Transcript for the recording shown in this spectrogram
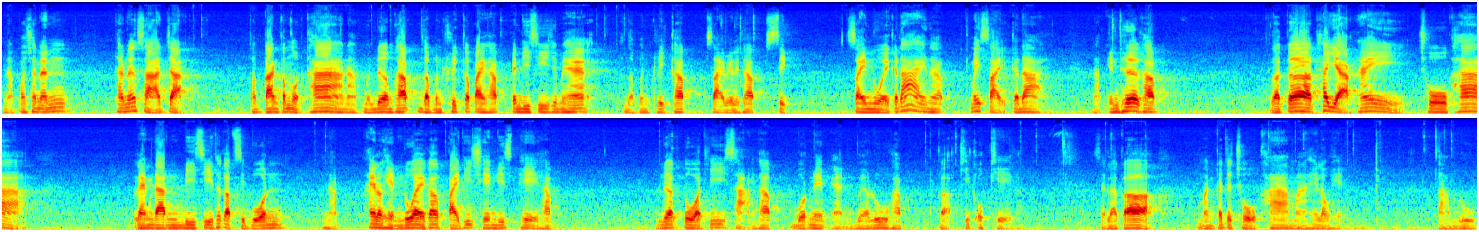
นะเพราะฉะนั้นทางนักศึกษาจะทำการกำหนดค่านะเหมือนเดิมครับดับเบิลคลิกเข้าไปครับ เป็น DC ใช่ไหมฮะดับเบิลคลิกครับ ใส่ไปเลยครับ 10 ใส่หน่วยก็ได้นะครับ ไม่ใส่ก็ได้นะ Enter ครับ แล้วก็ถ้าอยากให้โชว์ค่าแรงดัน DC เท่ากับ 10 โวลต์ นะครับให้เราเห็นด้วยก็ไปที่ Change Display ครับ เลือกตัวที่ 3 ครับ Both Name and Value ครับ ก็คลิกโอเคครับ เสร็จแล้วก็มันก็จะโชว์ค่ามาให้เราเห็นตามรูป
